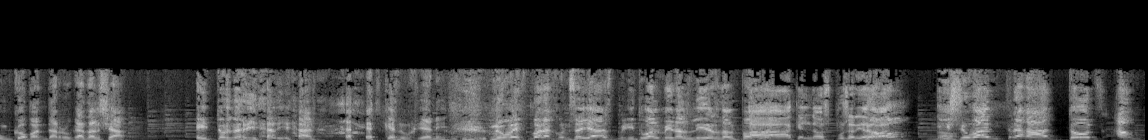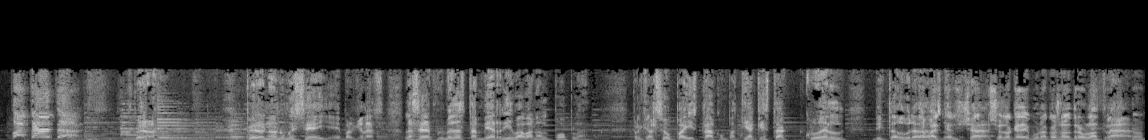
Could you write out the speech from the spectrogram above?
un cop enderrocat el Shah, ell tornaria a l'Iran. és que és un geni. Només per aconsellar espiritualment els líders del poble. Ah, que ell no es posaria no, davant. no, i s'ho va entregar tots amb patates. Però, però no només ell, eh? perquè les, les seves promeses també arribaven al poble. Perquè el seu país, clar, com patia aquesta cruel dictadura que del Shah... això és el que dèiem, una cosa no treu l'altra, no?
